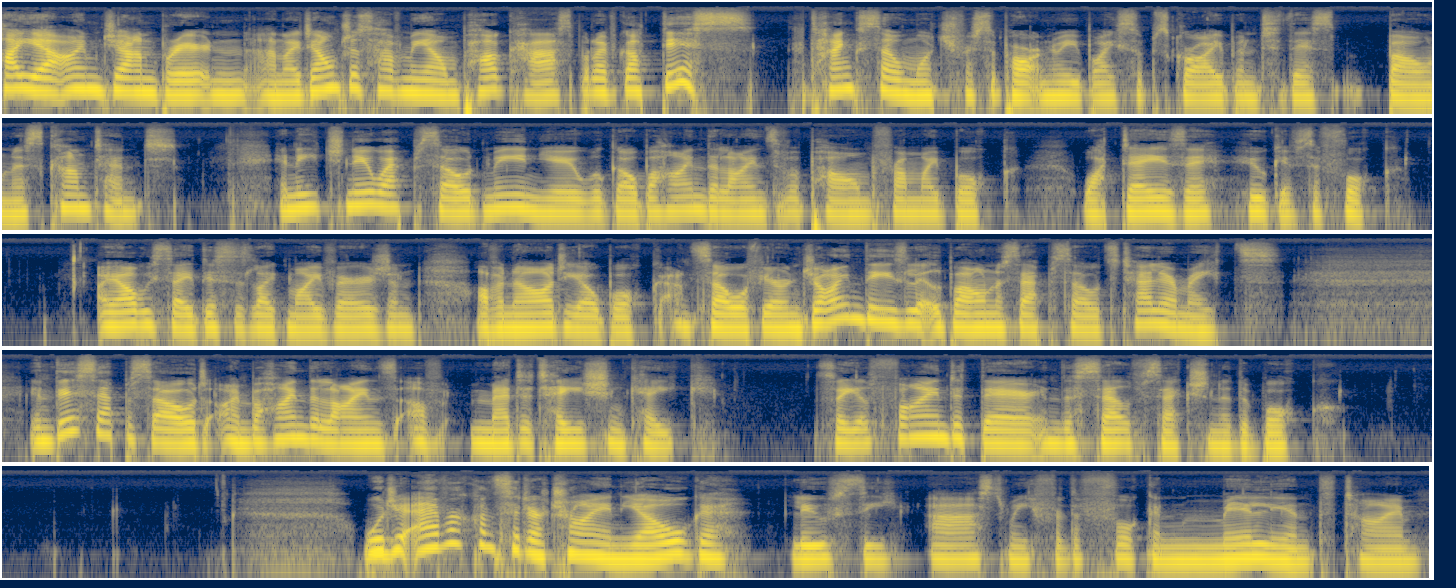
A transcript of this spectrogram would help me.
Hiya, I'm Jan Brierton, and I don't just have my own podcast, but I've got this. Thanks so much for supporting me by subscribing to this bonus content. In each new episode, me and you will go behind the lines of a poem from my book, What Day Is It? Who Gives a Fuck? I always say this is like my version of an audio book, and so if you're enjoying these little bonus episodes, tell your mates. In this episode, I'm behind the lines of Meditation Cake, so you'll find it there in the self section of the book. Would you ever consider trying yoga? Lucy asked me for the fucking millionth time.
